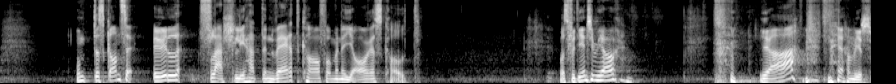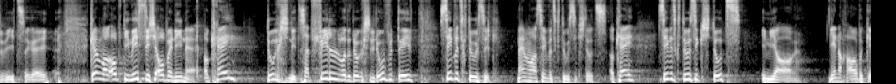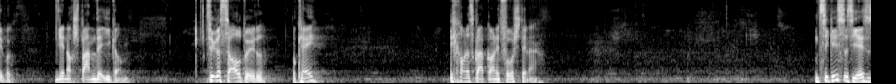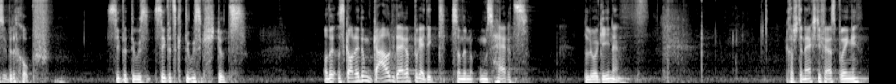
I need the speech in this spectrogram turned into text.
Und das ganze Öl Fläschchen hat den Wert von einem Jahresgehalt. Was verdienst du im Jahr? ja, ja, wir Schweizer, ey. Gehen wir mal optimistisch oben rein, okay? Durchschnitt. Es hat viel, wo der Durchschnitt auftreibt. 70.000. Nehmen wir mal 70.000 Stutz, okay? 70.000 Stutz im Jahr. Je nach Arbeitgeber. Je nach Spendeneingang. Für ein Salböl, okay? Kann mir das, glaube ich, gar nicht vorstellen. Und sie gießen Jesus über den Kopf. 70.000 Stutz. Oder es geht nicht um Geld in dieser Predigt, sondern ums Herz. Schau rein. Kannst du den nächsten Vers bringen?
